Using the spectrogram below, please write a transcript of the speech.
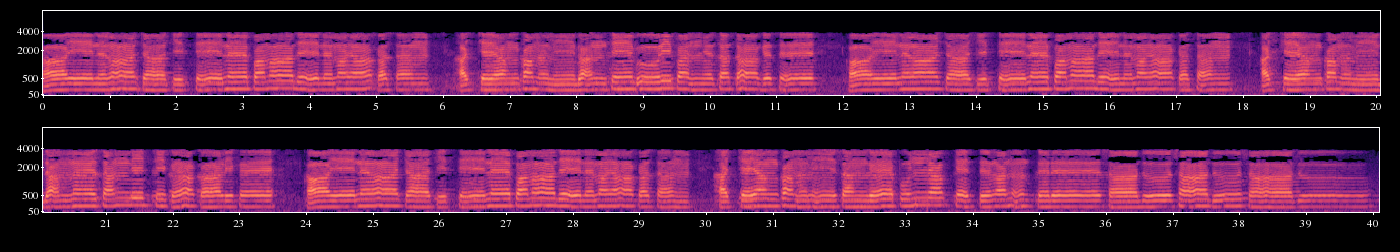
කායේන වාචා චිත්තේන පමාදේන මයා කතං අච්චයං කමමේ භන්තේ භූරි පඤ්ඤ තථාගතේ කායේන වාචා චිත්තේන පමාදේන මයා කතං අච්චයං කමමේ ධම්ම සම්දිත්තික අකාලික කායේන වාචා චිත්තේන පමාදේන මයා කතං අච්චයං කමමේ සංඝ පුඤ්ඤක්කෙත් අනුත්තර සාදු සාදු සාදු.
